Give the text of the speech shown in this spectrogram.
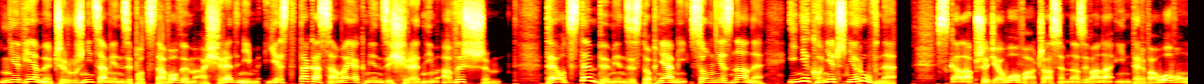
nie wiemy, czy różnica między podstawowym a średnim jest taka sama jak między średnim a wyższym. Te odstępy między stopniami są nieznane i niekoniecznie równe. Skala przedziałowa, czasem nazywana interwałową,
